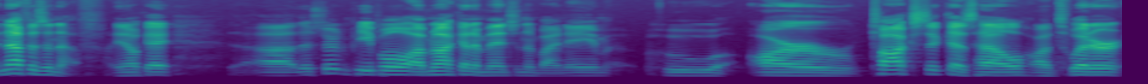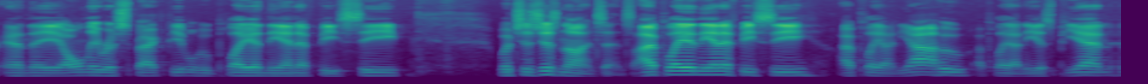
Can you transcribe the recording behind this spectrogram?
Enough is enough. Okay. Uh, there's certain people I'm not going to mention them by name who are toxic as hell on Twitter, and they only respect people who play in the NFBC, which is just nonsense. I play in the NFBC. I play on Yahoo. I play on ESPN. I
